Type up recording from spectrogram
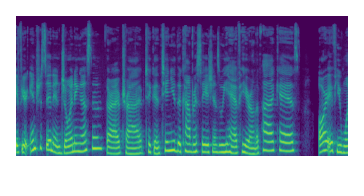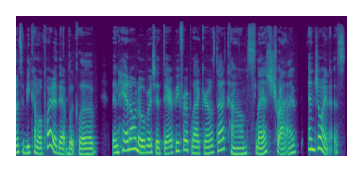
If you're interested in joining us in the Thrive Tribe to continue the conversations we have here on the podcast, or if you want to become a part of that book club, then head on over to therapyforblackgirls.com slash tribe and join us.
